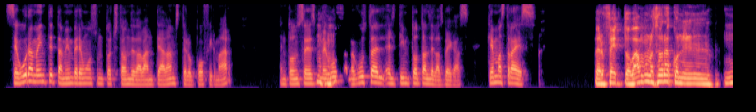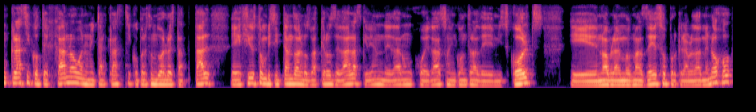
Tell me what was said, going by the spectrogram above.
Seguramente también veremos un touchdown de Davante Adams, te lo puedo firmar. Entonces, me gusta, me gusta el, team total de Las Vegas. ¿Qué más traes? Perfecto, vámonos ahora con el, un clásico tejano, bueno, ni tan clásico, pero es un duelo estatal. Eh, Houston visitando a los Vaqueros de Dallas, que vienen de dar un juegazo en contra de mis Colts. Eh, no hablaremos más de eso porque la verdad me enojo.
